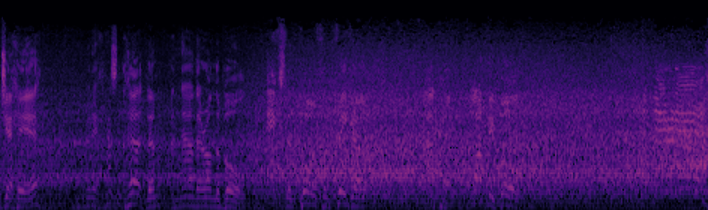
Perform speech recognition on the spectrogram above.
danger here, but it hasn't hurt them, and now they're on the ball. Excellent ball from Figo. Lovely ball. And there it is!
